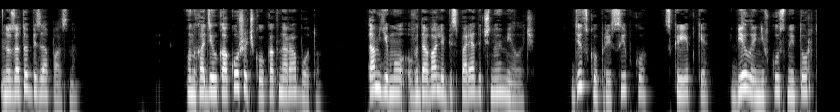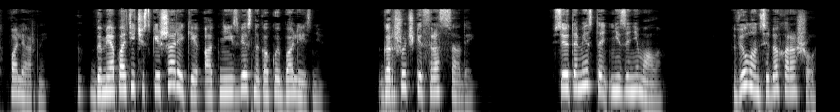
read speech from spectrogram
но зато безопасно. Он ходил к окошечку, как на работу. Там ему выдавали беспорядочную мелочь. Детскую присыпку, скрепки, белый невкусный торт полярный. Гомеопатические шарики от неизвестно какой болезни. Горшочки с рассадой. Все это место не занимало. Вел он себя хорошо,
